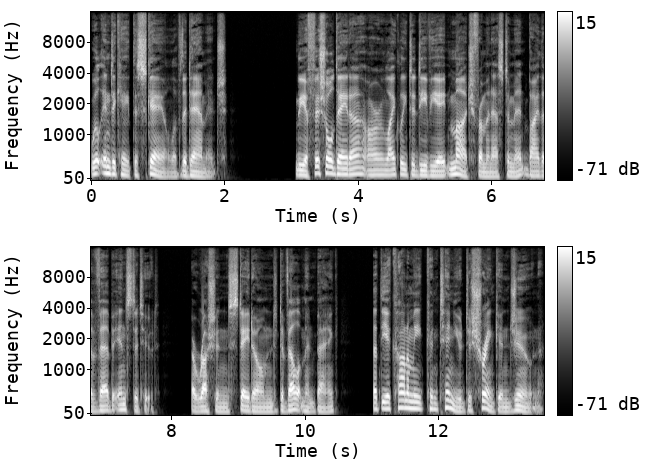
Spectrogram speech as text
will indicate the scale of the damage. The official data are likely to deviate much from an estimate by the Veb Institute, a Russian state owned development bank that the economy continued to shrink in June.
